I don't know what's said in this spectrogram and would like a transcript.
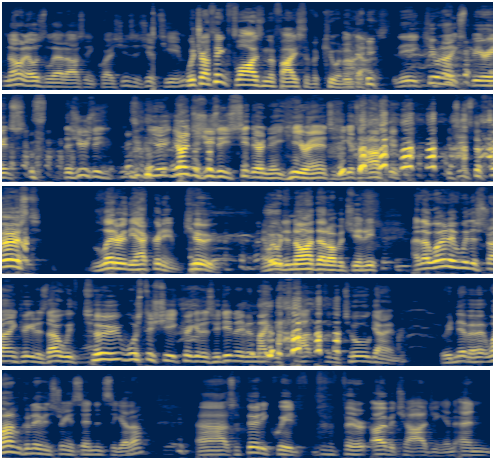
no one else is allowed to ask any questions. It's just him. Which I think flies in the face of a Q&A. It does. The Q and A experience. There's usually you, you don't just usually sit there and hear answers. You get to ask it. It's, it's the first. Letter in the acronym Q, and we were denied that opportunity. And they weren't even with Australian cricketers; they were with two Worcestershire cricketers who didn't even make the cut for the tour game. We'd never. One of them couldn't even string a sentence together. Uh, so thirty quid f- for overcharging and, and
